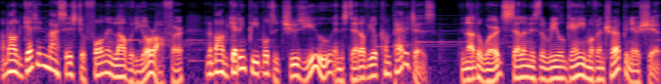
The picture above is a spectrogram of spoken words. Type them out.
about getting masses to fall in love with your offer and about getting people to choose you instead of your competitors. In other words, selling is the real game of entrepreneurship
